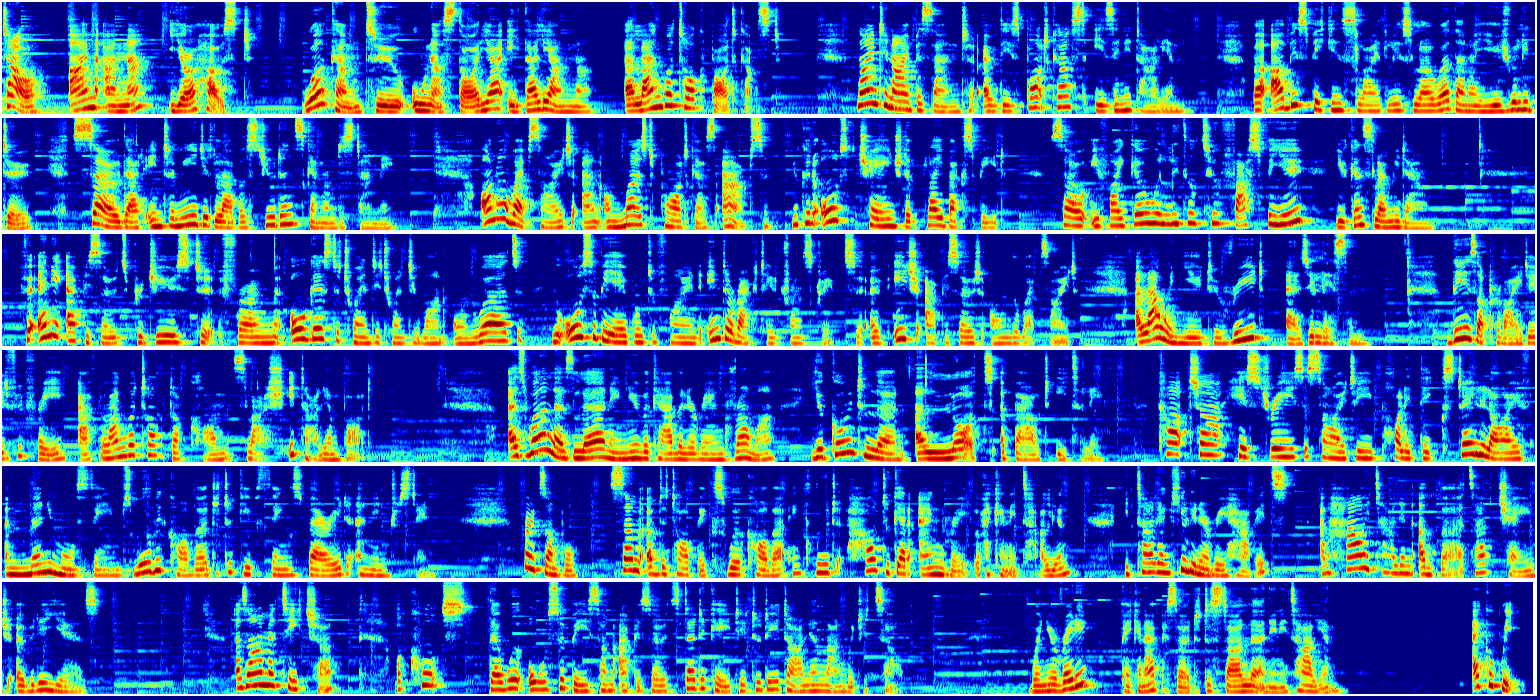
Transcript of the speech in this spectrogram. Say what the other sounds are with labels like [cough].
Ciao, I'm Anna, your host. Welcome to Una Storia Italiana, a LanguaTalk podcast. 99% of this podcast is in Italian, but I'll be speaking slightly slower than I usually do so that intermediate level students can understand me. On our website and on most podcast apps, you can also change the playback speed. So if I go a little too fast for you, you can slow me down. For any episodes produced from August 2021 onwards, you'll also be able to find interactive transcripts of each episode on the website, allowing you to read as you listen. These are provided for free at languatalk.com slash italianpod. As well as learning new vocabulary and grammar, you're going to learn a lot about Italy. Culture, history, society, politics, daily life, and many more themes will be covered to keep things varied and interesting. For example, some of the topics we'll cover include how to get angry [laughs] like an Italian, Italian culinary habits, and how Italian adverts have changed over the years. As I'm a teacher, of course, there will also be some episodes dedicated to the Italian language itself. When you're ready, pick an episode to start learning Italian. Ecco qui.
